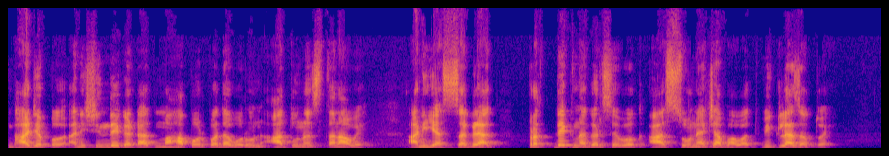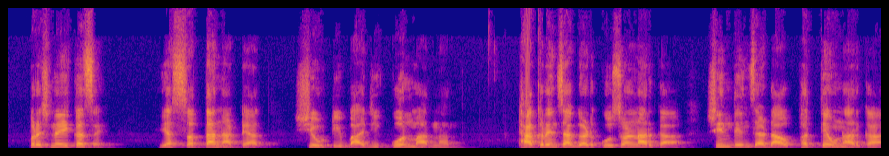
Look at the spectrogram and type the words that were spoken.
भाजप आणि शिंदे गटात महापौर पदावरून आतूनच तणाव आहे. आणि या सगळ्यात प्रत्येक नगरसेवक आज सोन्याच्या भावात विकला जातोय. प्रश्न एकच आहे या सत्ता नाट्यात शेवटी बाजी कोण मारणार? ठाकरेंचा गड कोसळणार का? शिंदेंचा डाव फत्ते होणार का?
